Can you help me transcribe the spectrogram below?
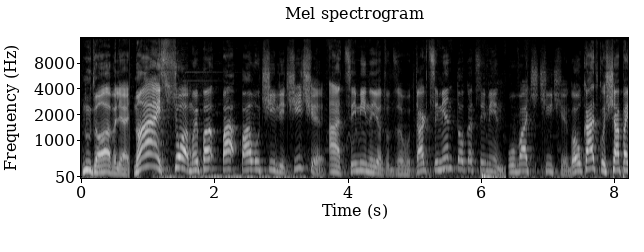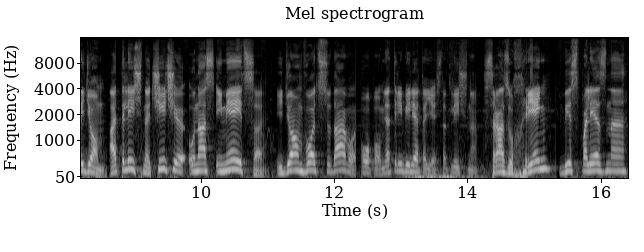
Ну да, блядь. Найс, все, мы по -по получили Чичи. А, Цимин ее тут зовут. Как Цимин, только Цимин.Увач Чичи. Гоукатку, ща пойдем. Отлично, Чичи у нас имеется. Идем вот сюда вот. Опа, у меня три билета есть, отлично. Сразу хрень бесполезная.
